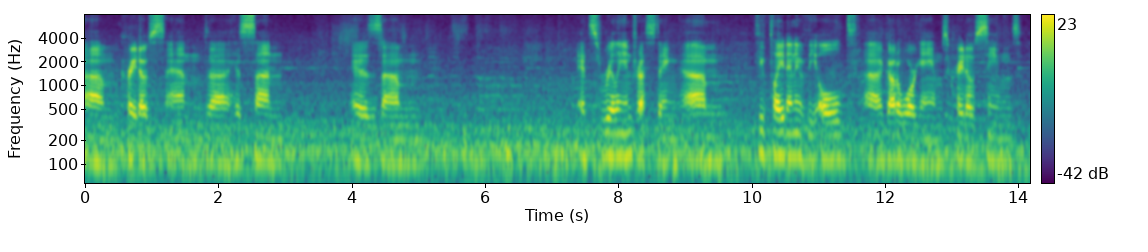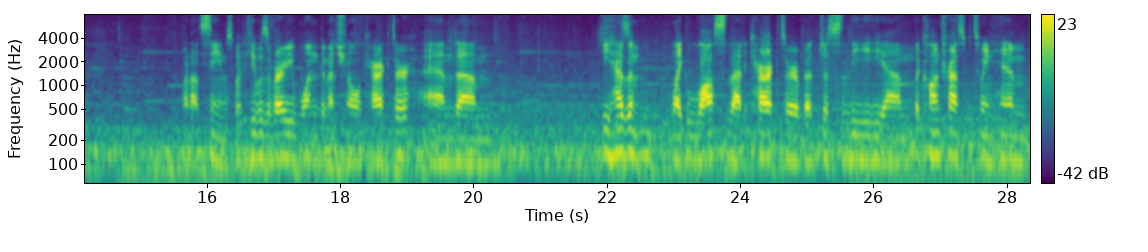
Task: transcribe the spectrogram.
um, Kratos and uh, his son is um, it's really interesting. Um, if you've played any of the old uh, God of War games, Kratos seemed, or not seems, but he was a very one-dimensional character, and um, he hasn't like lost that character, but just the um, the contrast between him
